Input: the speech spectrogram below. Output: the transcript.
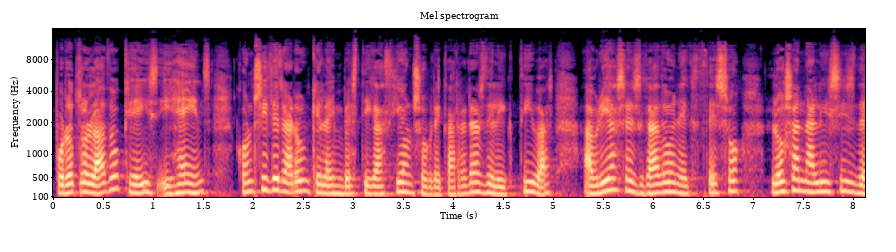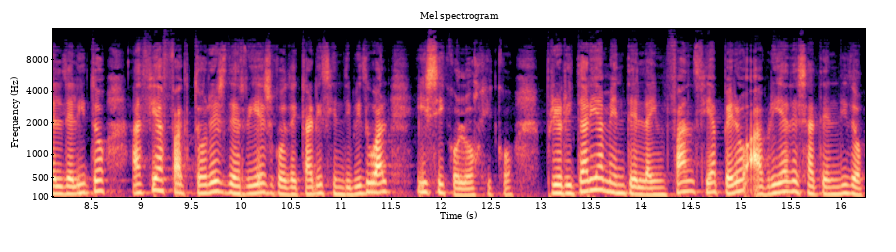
Por otro lado, Case y Haynes consideraron que la investigación sobre carreras delictivas habría sesgado en exceso los análisis del delito hacia factores de riesgo de cariz individual y psicológico, prioritariamente en la infancia, pero habría desatendido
